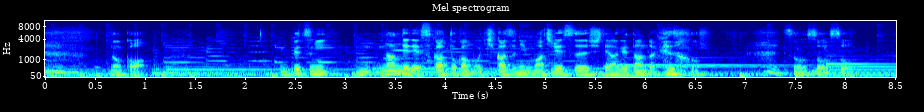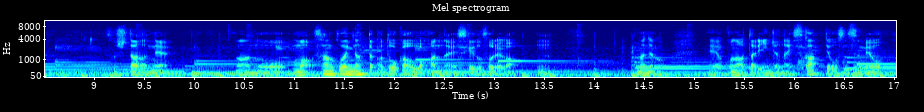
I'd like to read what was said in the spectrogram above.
なんか別に「んなんでですか?」とかも聞かずにマジレスしてあげたんだけど そうそうそうそしたらねあのまあ参考になったかどうかは分かんないですけどそれがまあでも、えーこの辺りいいんじゃないですかっておすすめを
